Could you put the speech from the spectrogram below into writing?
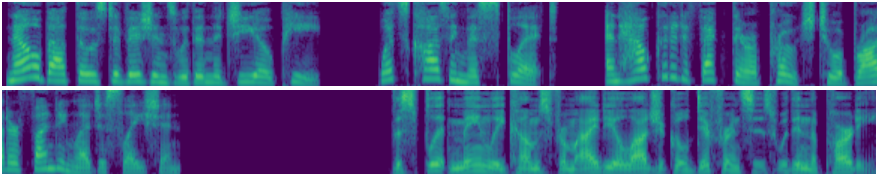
Now, about those divisions within the GOP. What's causing this split? And how could it affect their approach to a broader funding legislation? The split mainly comes from ideological differences within the party.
